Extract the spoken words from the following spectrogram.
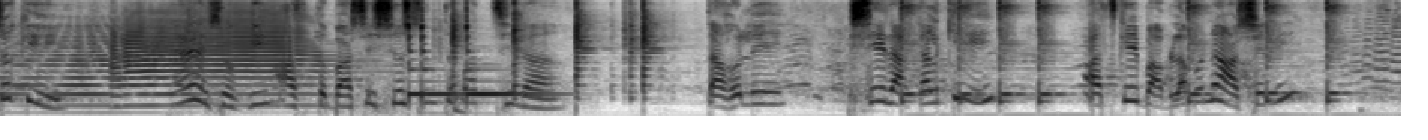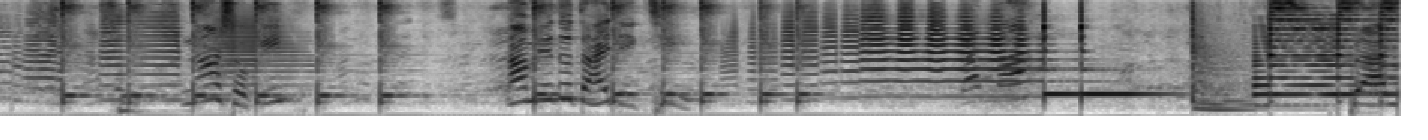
সখী হ্যাঁ সখী আজ তো বাসের সুর শুনতে পাচ্ছি না। তাহলে সেই রাখাল কি আজকে বাবলা বনে আসেনি? না সখী আমি তো তাই দেখছি। প্রাণ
